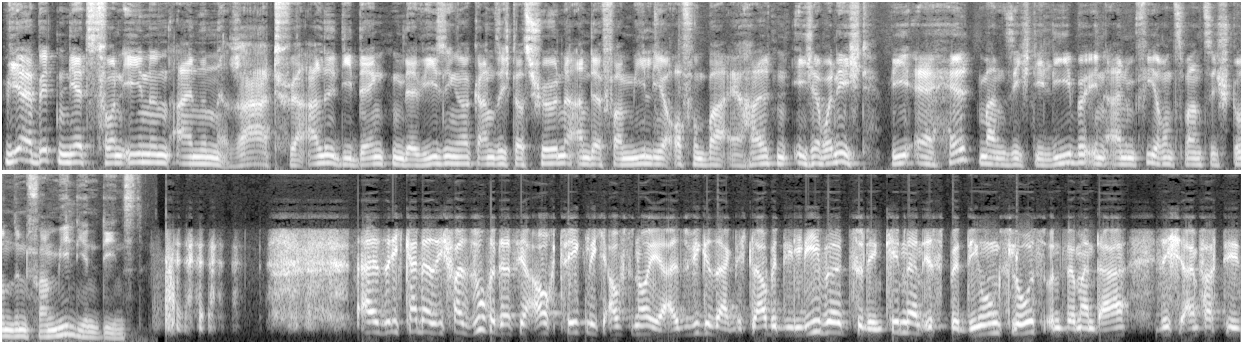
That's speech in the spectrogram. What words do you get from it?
Wir erbitten jetzt von Ihnen einen Rat für alle, die denken, der Wiesinger kann sich das Schöne an der Familie offenbar erhalten, ich aber nicht. Wie erhält man sich die Liebe in einem 24-Stunden-Familiendienst? Also ich kann das, ich versuche das ja auch täglich aufs Neue. Also wie gesagt, ich glaube, die Liebe zu den Kindern ist bedingungslos und wenn man da sich einfach die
